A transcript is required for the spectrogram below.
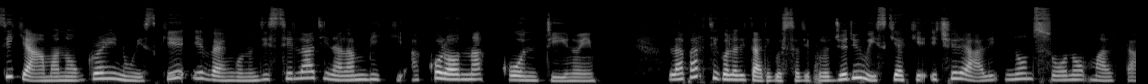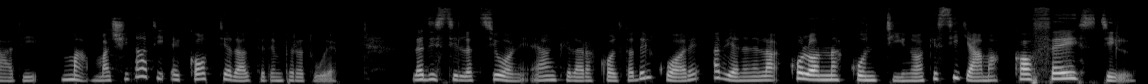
Si chiamano grain whisky e vengono distillati in alambicchi a colonna continui. La particolarità di questa tipologia di whisky è che i cereali non sono maltati, ma macinati e cotti ad alte temperature. La distillazione e anche la raccolta del cuore avviene nella colonna continua che si chiama coffee still.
